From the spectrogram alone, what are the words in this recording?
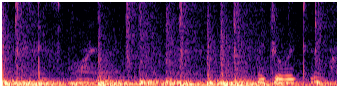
At this point, majority of us don't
